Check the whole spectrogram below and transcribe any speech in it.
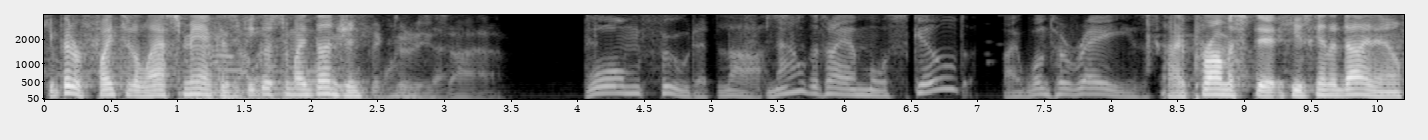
He better fight to the last man, because if he goes to my dungeon... Warm food at last. Now that I am more skilled, I want a raise. I promised it. He's gonna die now.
